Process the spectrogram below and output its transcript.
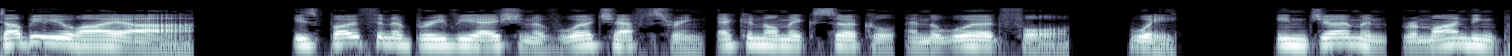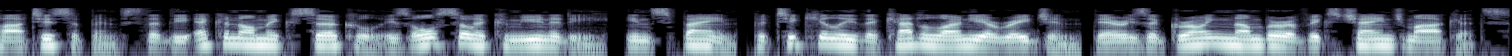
WIR is both an abbreviation of Wirtschaftsring economic circle and the word for we in German, reminding participants that the economic circle is also a community. In Spain, particularly the Catalonia region, there is a growing number of exchange markets.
